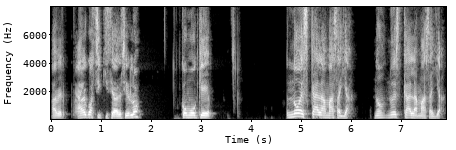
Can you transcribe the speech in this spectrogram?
a ver, algo así quisiera decirlo, como que no escala más allá, ¿no? No escala más allá.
